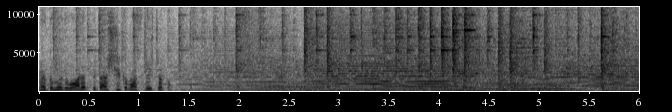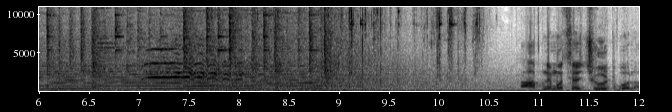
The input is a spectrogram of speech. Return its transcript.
मैं तुम्हें तुम्हारे पिताश्री के पास ले चलता हूँ। आपने मुझसे झूठ बोला।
